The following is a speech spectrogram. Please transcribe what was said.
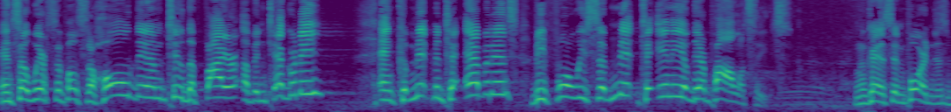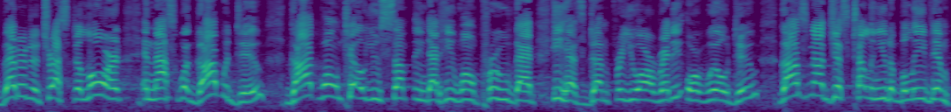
And so we're supposed to hold them to the fire of integrity and commitment to evidence before we submit to any of their policies. Okay, it's important. It's better to trust the Lord, and that's what God would do. God won't tell you something that He won't prove that He has done for you already or will do. God's not just telling you to believe Him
